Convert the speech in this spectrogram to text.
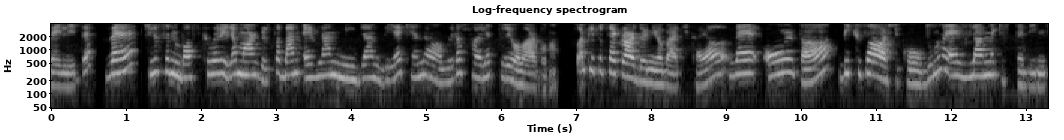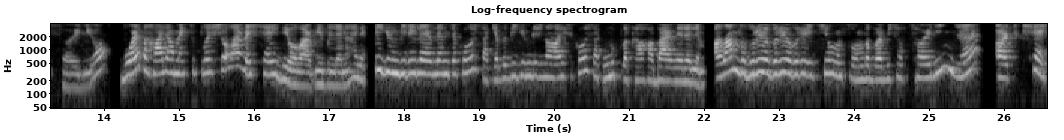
belliydi. Ve kilisenin baskılarıyla Margaret'a ben evlenmeyeceğim diye kendi ağzıyla söylettiriyorlar bunu. Sonra Peter tekrar dönüyor Belçika'ya ve orada bir kıza aşık olduğunu ve evlenmek istediğini söylüyor. Bu arada hala mektuplaşıyorlar ve şey diyorlar birbirlerine hani bir gün biriyle evlenecek olursak ya da bir gün birine aşık olursak mutlaka haber verelim. Adam da duruyor duruyor duruyor iki yılın sonunda böyle bir şey söyleyince artık şey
